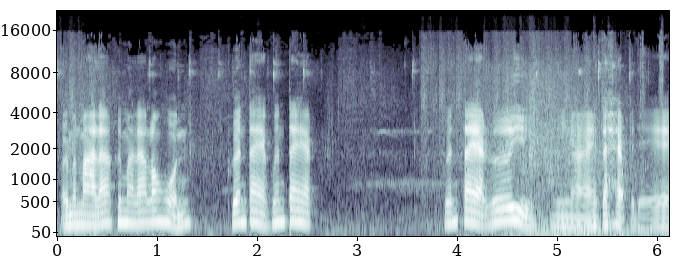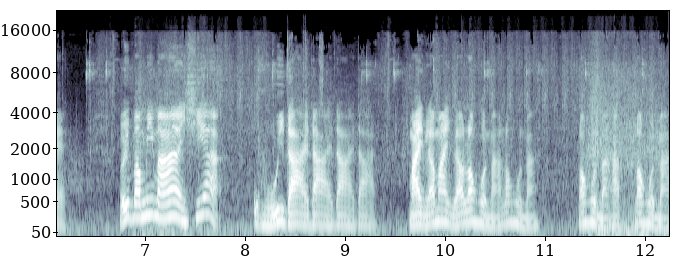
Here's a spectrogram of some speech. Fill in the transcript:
เอ้ยมันมาแล้วขึ้นมาแล้วล่องหนเพื่อนแตกเพื่อนแตก เพื่อนแตกเฮ้ยนี่ไงแตกไปเด้เฮ้ยมามี่มาไอ้เชี่ยโอ้โหได้ได้ได้ได้มาอีกแล้วมาอีกแล้วล่องหนมาล่องหนมาล่องหนมาครับล่องหนมา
